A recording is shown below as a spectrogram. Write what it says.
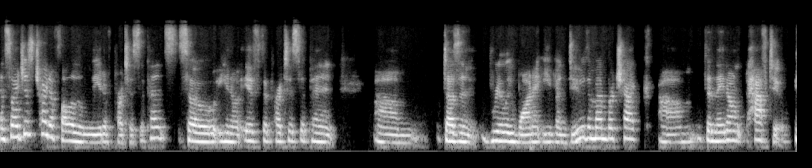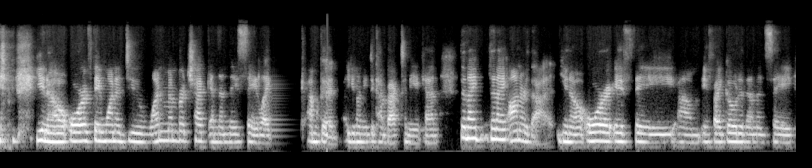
and so i just try to follow the lead of participants so you know if the participant um, doesn't really want to even do the member check, um, then they don't have to, you know, or if they want to do one member check and then they say like, I'm good. You don't need to come back to me again. Then I then I honor that, you know. Or if they um, if I go to them and say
